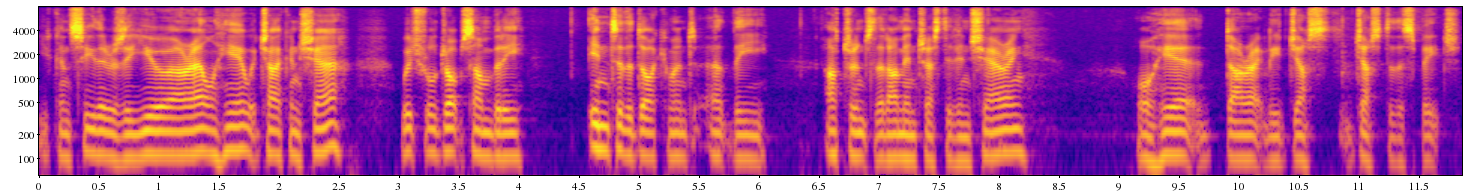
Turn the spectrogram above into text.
you can see there is a URL here which I can share, which will drop somebody into the document at the utterance that I'm interested in sharing, or here directly just, just to the speech.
